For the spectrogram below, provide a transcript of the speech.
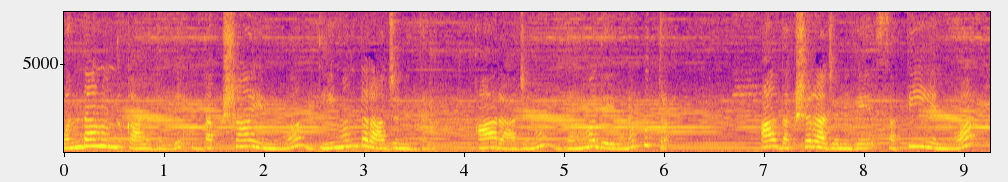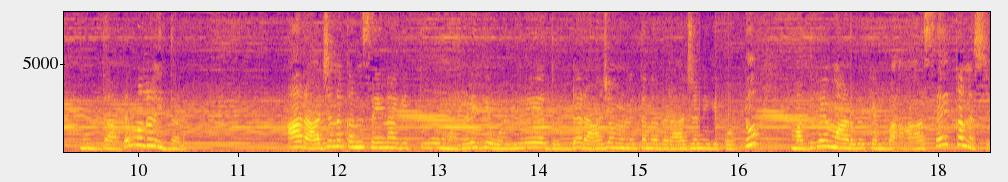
ಒಂದಾನೊಂದು ಕಾಲದಲ್ಲಿ ದಕ್ಷ ಎನ್ನುವ ಧೀಮಂತ ರಾಜನಿದ್ದನು ಆ ರಾಜನು ಬ್ರಹ್ಮದೇವನ ಪುತ್ರ. ಆ ದಕ್ಷರಾಜನಿಗೆ ಸತಿ ಎನ್ನುವ ಮುದ್ದಾದ ಮಗಳಿದ್ದಳು. ಆ ರಾಜನ ಕನಸೇನಾಗಿತ್ತು? ಮಗಳಿಗೆ ಒಳ್ಳೆಯ ದೊಡ್ಡ ರಾಜಮನೆತನದ ರಾಜನಿಗೆ ಕೊಟ್ಟು ಮದುವೆ ಮಾಡಬೇಕೆಂಬ ಆಸೆ ಕನಸು.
